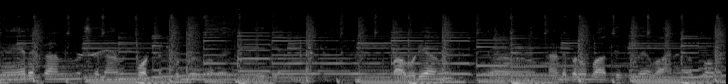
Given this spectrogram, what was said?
നേരെ കാണുന്ന സ്ഥലമാണ് കോട്ടക്കുന്ന് എന്ന് പറയുന്ന ഏരിയ. അപ്പോൾ അവിടെയാണ് കാണ്ടിപ്പുറം ഭാഗത്തേക്കുള്ള വാഹനങ്ങൾ പോകാൻ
